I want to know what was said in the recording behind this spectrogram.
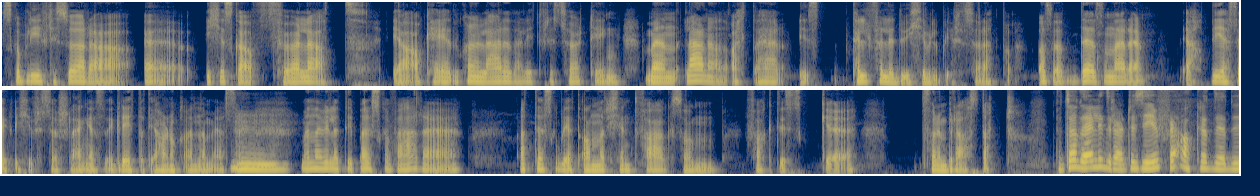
skal bli frisører, ikke skal føle at ja, ok, du kan jo lære deg litt frisørting, men lær deg alt det her i tilfelle du ikke vil bli frisør etterpå. Altså, det er sånn derre Ja, de er sikkert ikke frisør så lenge, så det er greit at de har noe annet med seg. Mm. Men jeg vil at de bare skal være At det skal bli et anerkjent fag som faktisk eh, får en bra start. Vet du Det er litt rart å si, for akkurat det du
